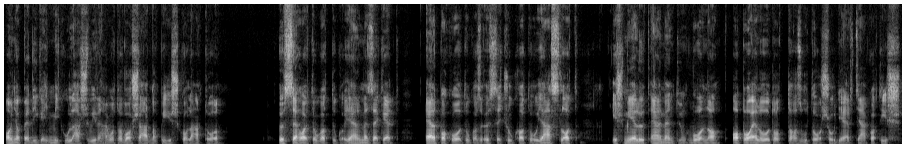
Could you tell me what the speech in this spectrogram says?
anya pedig egy Mikulás virágot a vasárnapi iskolától. Összehajtogattuk a jelmezeket, elpakoltuk az összecsukható jászlat, és mielőtt elmentünk volna, apa eloltotta az utolsó gyertyákat is.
